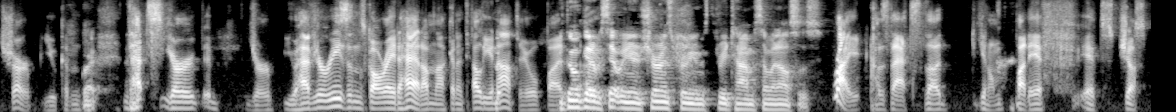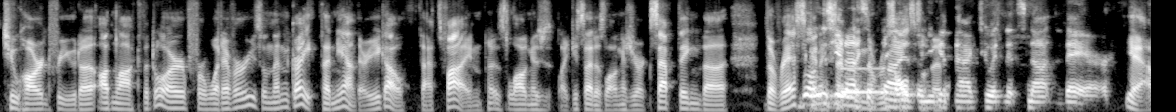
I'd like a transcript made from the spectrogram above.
sure you can. Right. That's your your you have your reasons. Go right ahead. I'm not going to tell you not to. But, but don't get upset when your insurance premium is three times someone else's. Right, because that's the you know, but if it's just too hard for you to unlock the door for whatever reason, then great. Then yeah, there you go. That's fine. As long as, like you said, as long as you're accepting the the risk. As long as you're not surprised when you get back to it and it's not there. Yeah.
